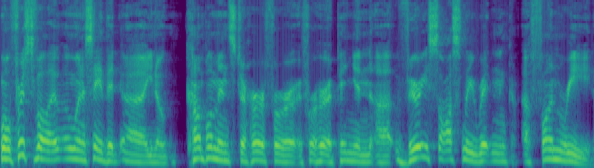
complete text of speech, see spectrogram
Well, first of all, I want to say that uh, you know compliments to her for for her opinion. Uh, very saucily written, a fun read.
